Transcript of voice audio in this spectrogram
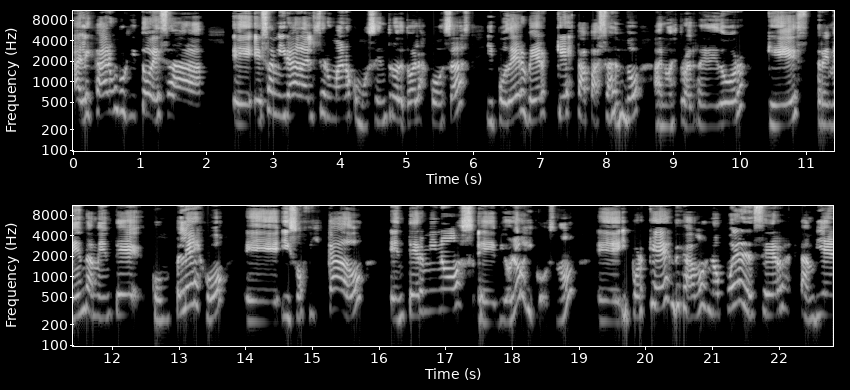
alejar un poquito esa, eh, esa mirada al ser humano como centro de todas las cosas y poder ver qué está pasando a nuestro alrededor, que es tremendamente complejo y sofisticado en términos eh, biológicos, ¿no? y por qué, digamos, no pueden ser también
